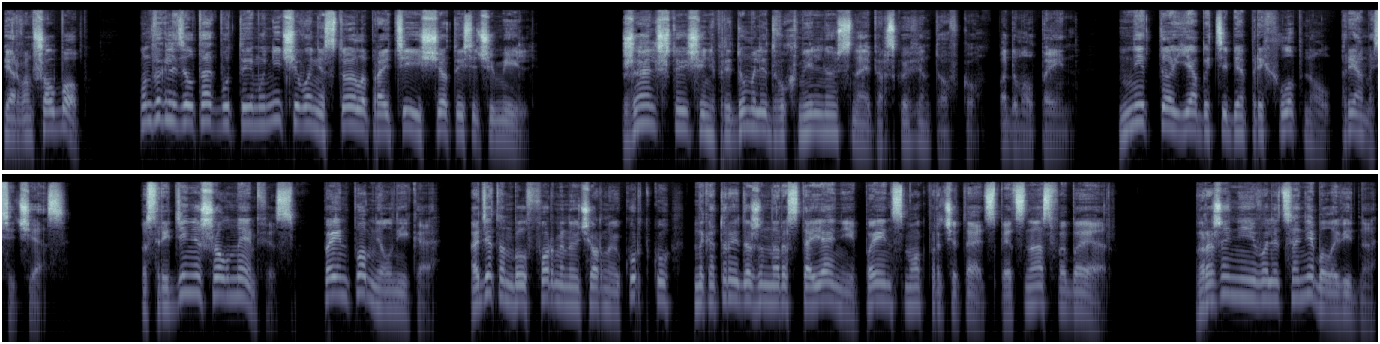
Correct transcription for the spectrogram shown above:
Первым шел Боб. Он выглядел так, будто ему ничего не стоило пройти еще тысячу миль. «Жаль, что еще не придумали двухмильную снайперскую винтовку», — подумал Пейн. «Не то я бы тебя прихлопнул прямо сейчас». Посредине шел Мемфис. Пейн помнил Ника. Одет он был в форменную черную куртку, на которой даже на расстоянии Пейн смог прочитать «Спецназ ФБР». Выражения его лица не было видно,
